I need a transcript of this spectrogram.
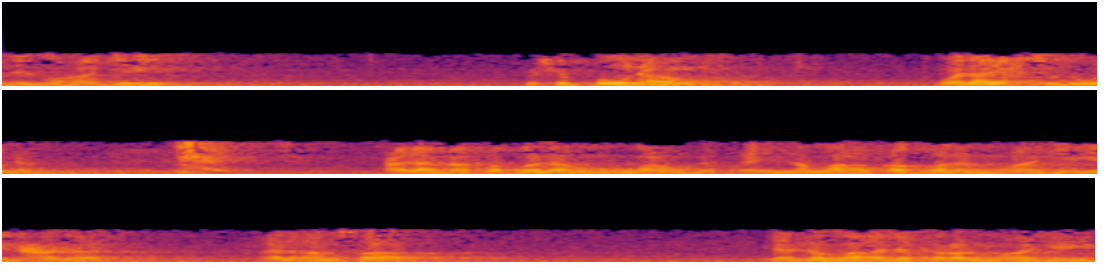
للمهاجرين. يحبونهم ولا يحسدونهم على ما فضلهم الله به. فإن الله فضل المهاجرين على الأنصار. لأن الله ذكر المهاجرين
